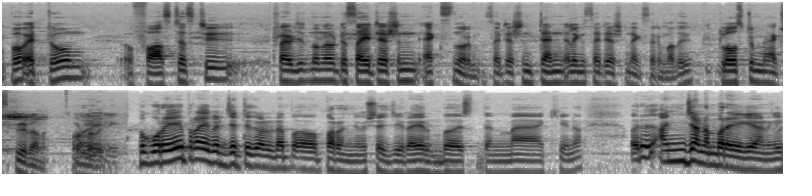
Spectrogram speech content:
ഇപ്പോൾ ഏറ്റവും ഫാസ്റ്റസ്റ്റ് പ്രൈവറ്റ് ജെറ്റ് എന്ന് പറഞ്ഞാൽ സൈറ്റേഷൻ എക്സ് എന്ന് പറയും. സൈറ്റേഷൻ ടെൻ അല്ലെങ്കിൽ സൈറ്റേഷൻ എക്സ് വരും. അത് ക്ലോസ് ടു മാക്സ് സ്പീഡാണ് ഉള്ളത്. ഇപ്പോൾ കുറേ പ്രൈവറ്റ് ജെറ്റുകളുടെ പറഞ്ഞു. ഷജീർ എയർബസ് ദെൻ മാക് യുനോ ഒരു അഞ്ചെണ്ണം പറയുകയാണെങ്കിൽ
